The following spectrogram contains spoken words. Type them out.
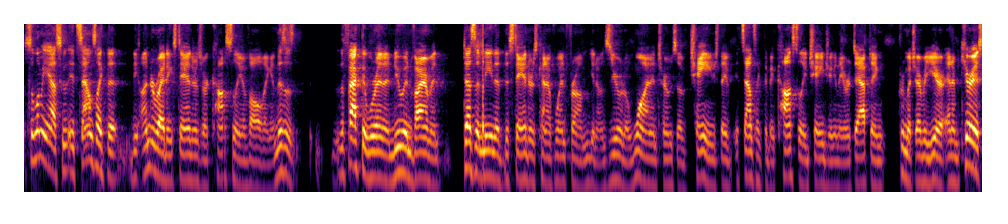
So let me ask. It sounds like the the underwriting standards are constantly evolving, and this is the fact that we're in a new environment doesn't mean that the standards kind of went from you know zero to one in terms of change. They've it sounds like they've been constantly changing, and they were adapting pretty much every year. And I'm curious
